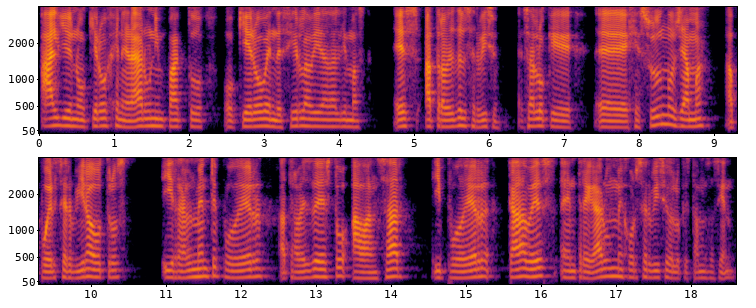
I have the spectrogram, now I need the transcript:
alguien o quiero generar un impacto o quiero bendecir la vida de alguien más, es a través del servicio. Es a lo que, eh, Jesús nos llama a poder servir a otros y realmente poder, a través de esto, avanzar y poder cada vez entregar un mejor servicio de lo que estamos haciendo.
